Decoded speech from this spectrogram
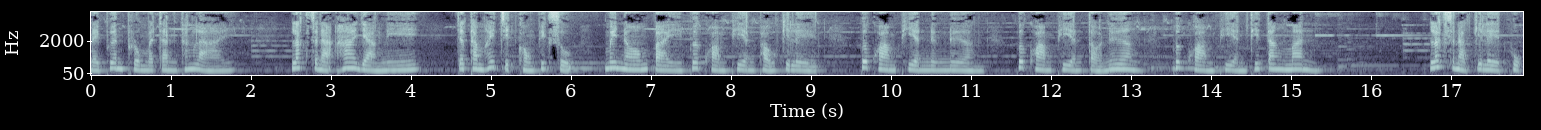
ในเพื่อนพรหมจรรย์ทั้งหลาย ลักษณะห้าอย่างนี้ จะทำให้จิตของภิกษุไม่น้อมไปเพื่อความเพียรเผากิเลส เพื่อความเพียรเนืองเนือง เพื่อความเพียรต่อเนื่อง เพื่อความเพียรที่ตั้งมั่น ลักษณะกิเลสผูก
